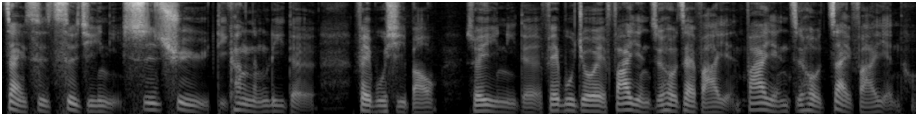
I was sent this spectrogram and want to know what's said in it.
再次刺激你失去抵抗能力的肺部细胞，所以你的肺部就会发炎之后再发炎，发炎之后再发炎。哈，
